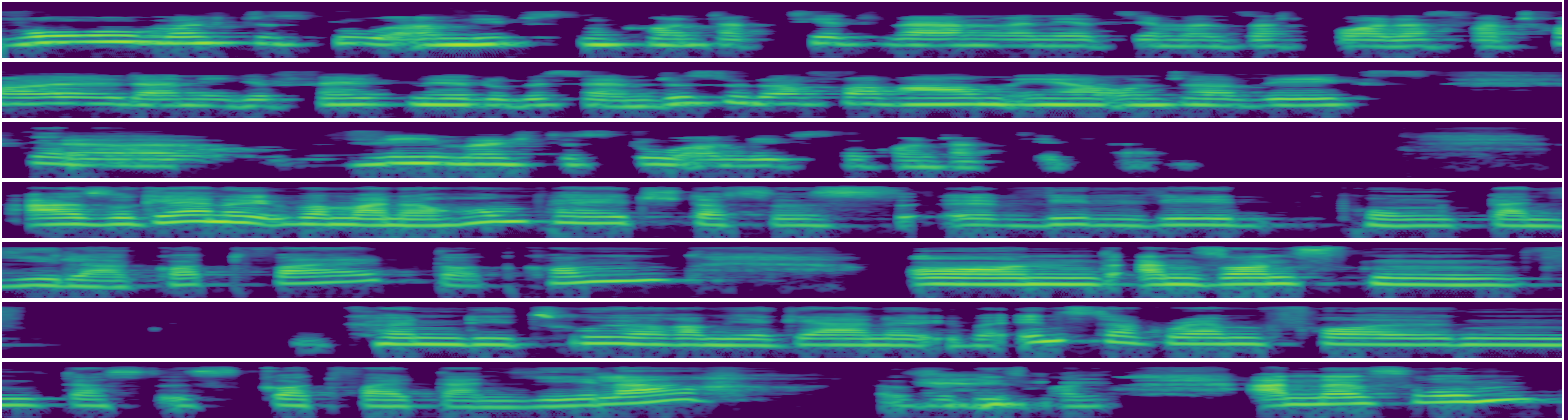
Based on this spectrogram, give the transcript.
Wo möchtest du am liebsten kontaktiert werden, wenn jetzt jemand sagt, boah, das war toll, Dani gefällt mir, du bist ja im Düsseldorfer Raum eher unterwegs. Genau. Äh, wie möchtest du am liebsten kontaktiert werden? Also gerne über meine Homepage, das ist äh, www.danielagottwald.com und ansonsten können die Zuhörer mir gerne über Instagram folgen. Das ist Gottwald Daniela, also diesmal andersrum.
